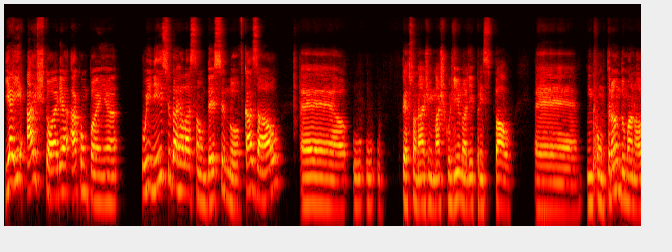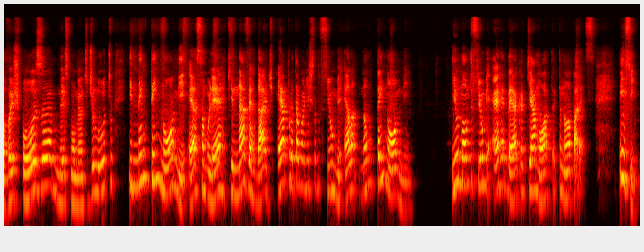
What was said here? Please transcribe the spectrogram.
E aí a história acompanha o início da relação desse novo casal, é, o, o, o, personagem masculino ali principal é, encontrando uma nova esposa nesse momento de luto e nem tem nome essa mulher que na verdade é a protagonista do filme. Ela não tem nome. E o nome do filme é Rebeca, que é a morta, que não aparece. Enfim,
